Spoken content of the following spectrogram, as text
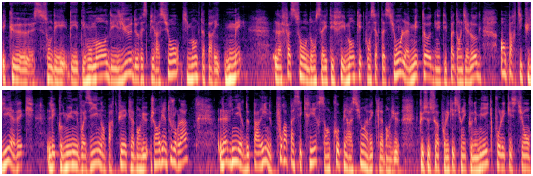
et que ce sont des, des, des moments, des lieux de respiration qui manquent à Paris. Mais la façon dont ça a été fait manquait de concertation, la méthode n'était pas dans le dialogue, en particulier avec les communes voisines, en particulier avec la banlieue. J'en reviens toujours là, l'avenir de Paris ne pourra pas s'écrire sans coopération avec la banlieue, que ce soit pour les questions économiques, pour les questions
